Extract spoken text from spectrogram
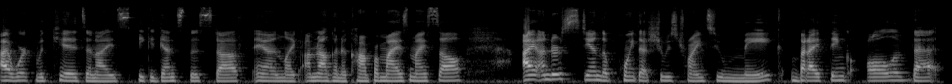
i work with kids and i speak against this stuff and like i'm not going to compromise myself. I understand the point that she was trying to make but i think all of that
